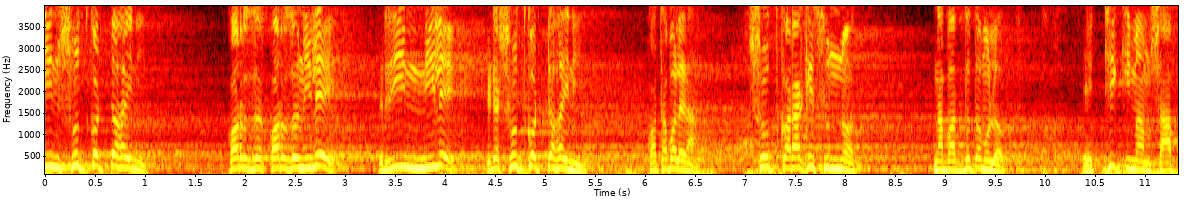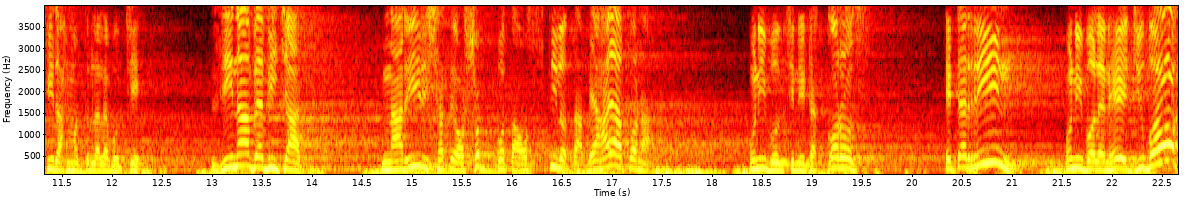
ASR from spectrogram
ঋণ সুদ করতে হয়নি। কর্জ কর্জ নিলে, ঋণ নিলে, এটা সুদ করতে হয়নি। কথা বলে না। সুদ করা কি সুন্নত? না বাধ্যতামূলক? এই ঠিক ইমাম শাফি রহমতুল্লাহ বলছে, জিনা, ব্যবিচার, নারীর সাথে অসভ্যতা অস্থিলতা বেহায়াপনা। উনি বলছেন, এটা করজ, এটা ঋণ। উনি বলেন, হে যুবক,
